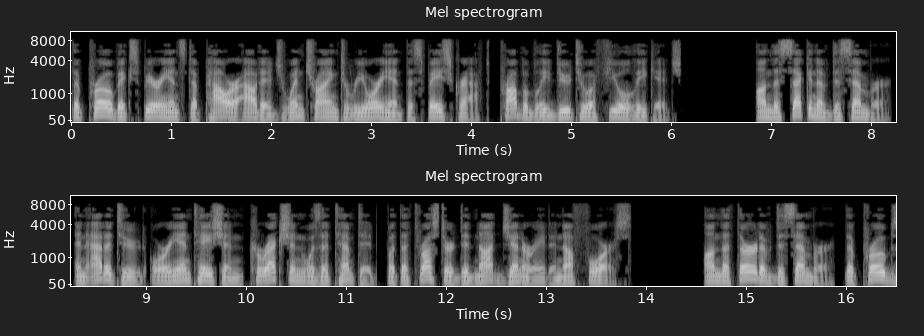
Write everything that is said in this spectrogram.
the probe experienced a power outage when trying to reorient the spacecraft, probably due to a fuel leakage. On 2 December, an attitude orientation correction was attempted, but the thruster did not generate enough force. On 3 December, the probe's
